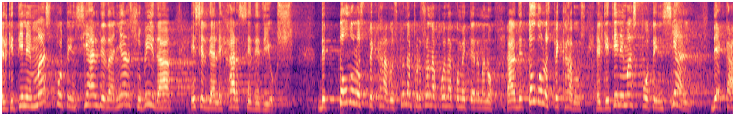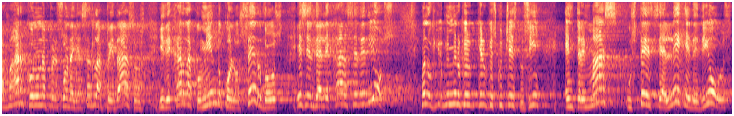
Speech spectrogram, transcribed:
el que tiene más potencial de dañar su vida es el de alejarse de Dios de todos los pecados que una persona pueda cometer, hermano, ah, de todos los pecados, el que tiene más potencial de acabar con una persona y hacerla pedazos y dejarla comiendo con los cerdos, es el de alejarse de Dios. Bueno, primero quiero, que escuche esto, ¿sí? Entre más usted se aleje de Dios,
